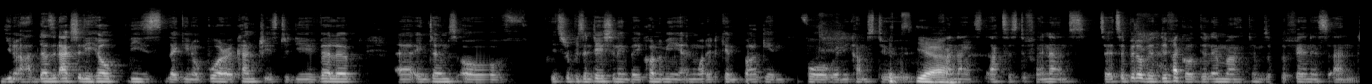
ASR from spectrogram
you know does it actually help these like you know poorer countries to develop uh, in terms of its representation in the economy and what it can bargain for when it comes to yeah. finance access to finance? So it's a bit of a difficult dilemma in terms of the fairness and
